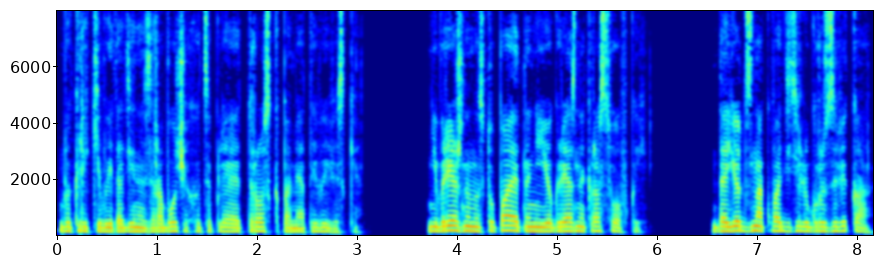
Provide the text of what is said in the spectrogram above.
Выкрикивает один из рабочих и цепляет трос к помятой вывеске. Небрежно наступает на нее грязной кроссовкой. Дает знак водителю грузовика.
